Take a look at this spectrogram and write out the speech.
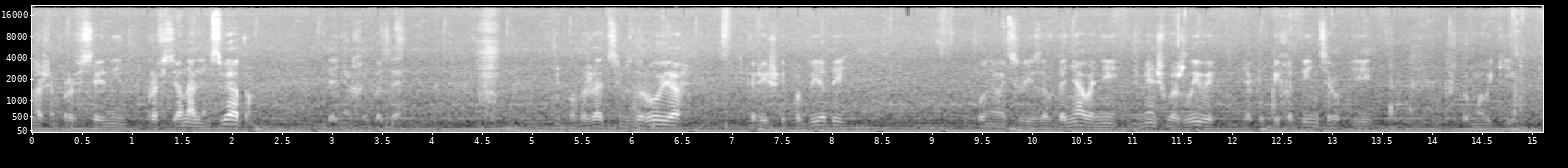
з нашим професіональним святом День РХБЗ. Побажати всім здоров'я, скорішої побіди, виконувати свої завдання. Вони не менш важливі, як у піхотинців і штурмовиків.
